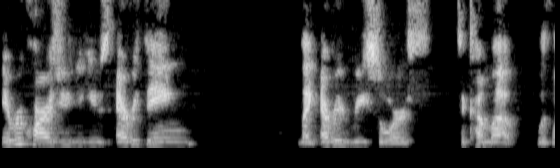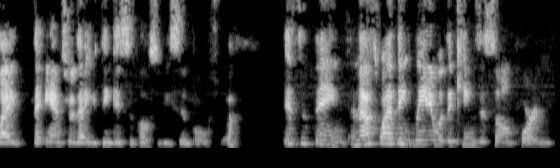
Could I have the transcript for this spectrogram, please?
it requires you to use everything, like every resource to come up with like the answer that you think is supposed to be simple. it's a thing. And that's why I think Lean In with the Kings is so important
